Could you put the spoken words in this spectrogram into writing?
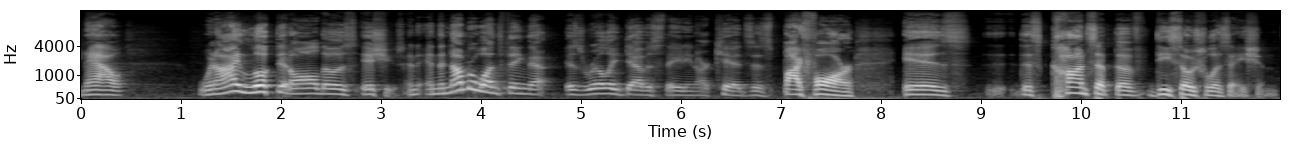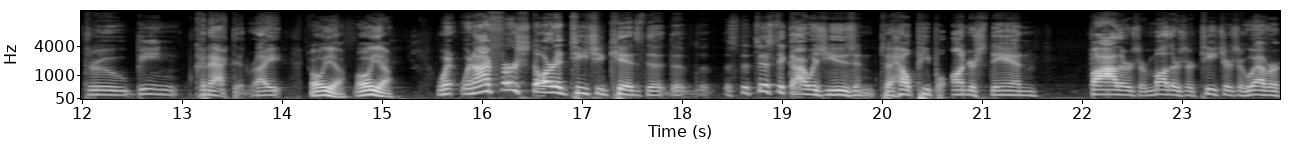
now when I looked at all those issues, and, and the number one thing that is really devastating our kids is by far is this concept of desocialization through being connected, right? Oh yeah. Oh yeah. When, when I first started teaching kids, the, the, the, the statistic I was using to help people understand fathers or mothers or teachers or whoever,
